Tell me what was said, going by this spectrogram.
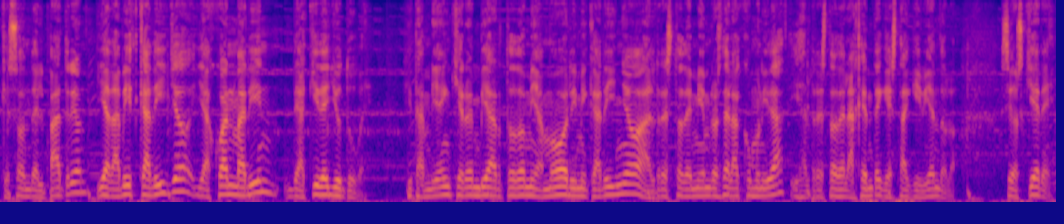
que son del Patreon, y a David Cadillo y a Juan Marín, de aquí de YouTube. Y también quiero enviar todo mi amor y mi cariño al resto de miembros de la comunidad y al resto de la gente que está aquí viéndolo. Si os quiere.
